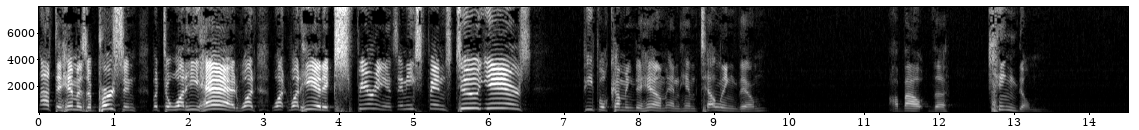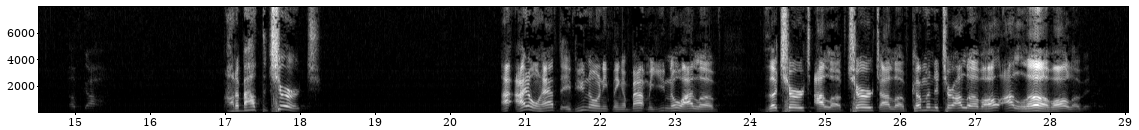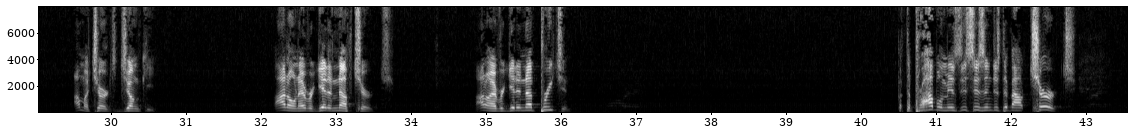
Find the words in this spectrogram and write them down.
Not to him as a person, but to what he had, what, what, what he had experienced. And he spends two years, people coming to him and him telling them about the kingdom of God. Not about the church. I, I don't have to, if you know anything about me, you know I love the church. I love church. I love coming to church. I love all I love all of it. I'm a church junkie. I don't ever get enough church. I don't ever get enough preaching. But the problem is this isn't just about church.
